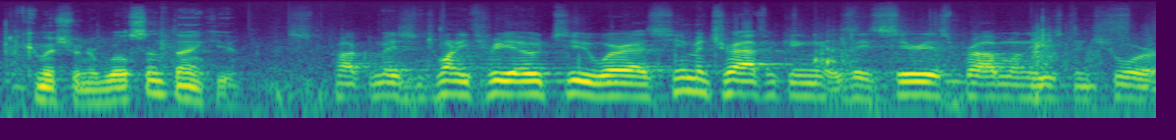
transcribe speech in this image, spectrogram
Commissioner Wilson, thank you. Proclamation 2302, whereas human trafficking is a serious problem on the Eastern Shore,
